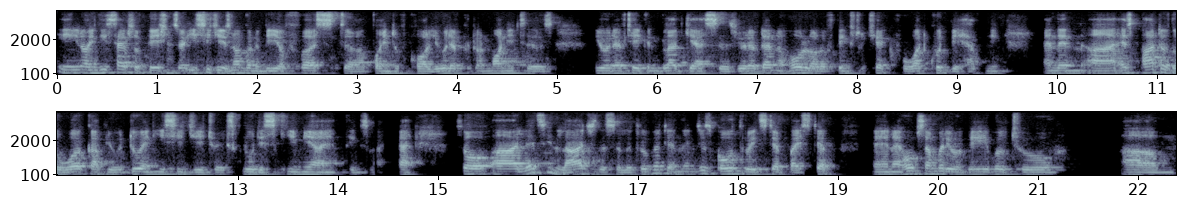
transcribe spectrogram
you know, in these types of patients, your ECG is not going to be your first uh, point of call. You would have put on monitors, you would have taken blood gases, you would have done a whole lot of things to check for what could be happening. And then uh, as part of the workup, you would do an ECG to exclude ischemia and things like that. So uh, let's enlarge this a little bit and then just go through it step by step. And I hope somebody will be able to um,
